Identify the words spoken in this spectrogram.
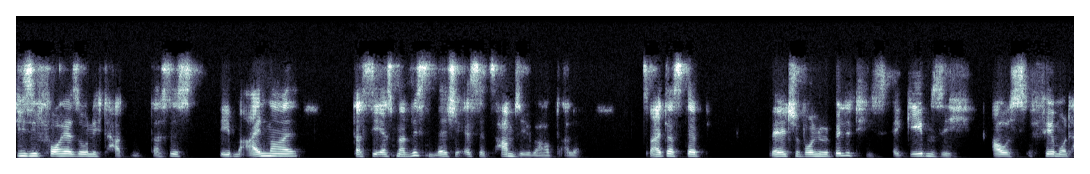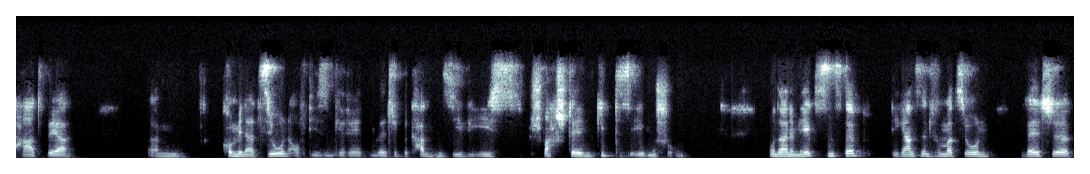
die sie vorher so nicht hatten. Das ist eben einmal, dass sie erstmal wissen, welche Assets haben sie überhaupt alle. Zweiter Step, welche Vulnerabilities ergeben sich aus Firm- und Hardware ähm, auf diesen Geräten? Welche bekannten CVEs, Schwachstellen gibt es eben schon? Und dann im nächsten Step die ganzen Informationen, welche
